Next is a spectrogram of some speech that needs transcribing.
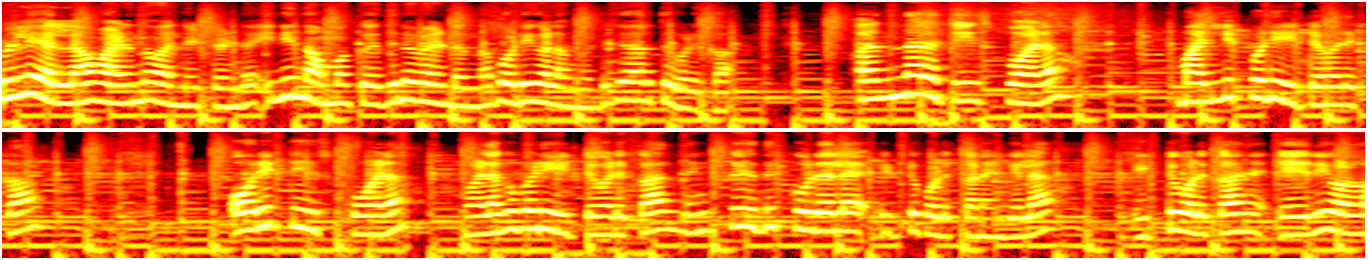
ഉള്ളിയെല്ലാം വഴന്നു വന്നിട്ടുണ്ട്. ഇനി നമുക്ക് ഇതിന് വേണ്ടുന്ന പൊടികൾ അങ്ങോട്ട് ചേർത്ത് കൊടുക്കാം. ഒന്നര ടീസ്പൂണ് മല്ലിപ്പൊടി ഇട്ട് കൊടുക്കാം. ഒരു ടീസ്പൂണ് മുളക് പൊടി ഇട്ട് കൊടുക്കാം. നിങ്ങൾക്ക് ഇത് കൂടുതൽ ഇട്ട് കൊടുക്കണമെങ്കിൽ ഇട്ട് കൊടുക്കാൻ എരിയുള്ള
